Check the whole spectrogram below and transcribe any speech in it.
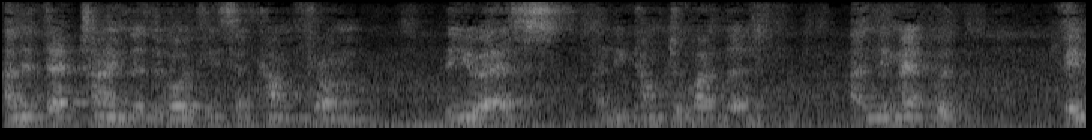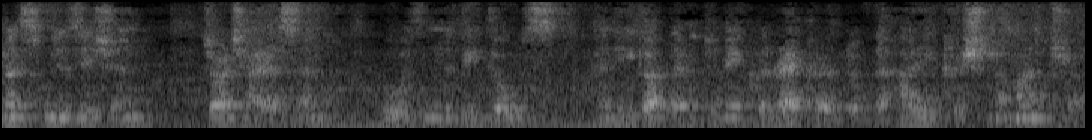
And at that time, the devotees had come from the US and they come to London and they met with famous musician George Harrison, who was in the Beatles, and he got them to make the record of the Hare Krishna mantra.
